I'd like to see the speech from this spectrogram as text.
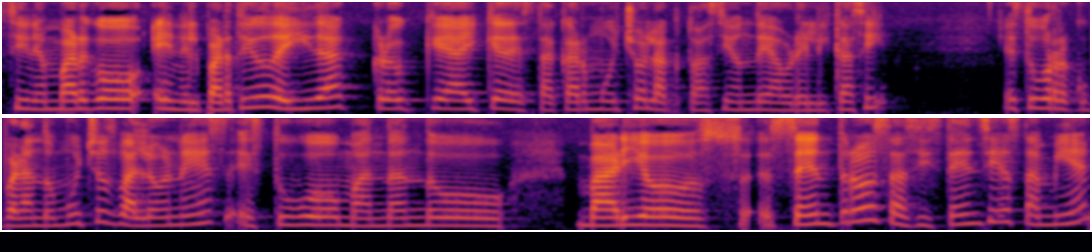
Sin embargo, en el partido de ida creo que hay que destacar mucho la actuación de Aureli Casi. Estuvo recuperando muchos balones, estuvo mandando varios centros, asistencias también.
